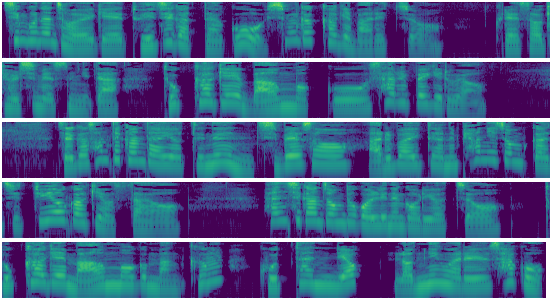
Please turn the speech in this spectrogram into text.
친구는 저에게 돼지 같다고 심각하게 말했죠. 그래서 결심했습니다. 독하게 마음 먹고 살을 빼기로요. 제가 선택한 다이어트는 집에서 아르바이트하는 편의점까지 뛰어가기였어요. 1시간 정도 걸리는 거리였죠. 독하게 마음먹은 만큼 고탄력 런닝화를 사고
